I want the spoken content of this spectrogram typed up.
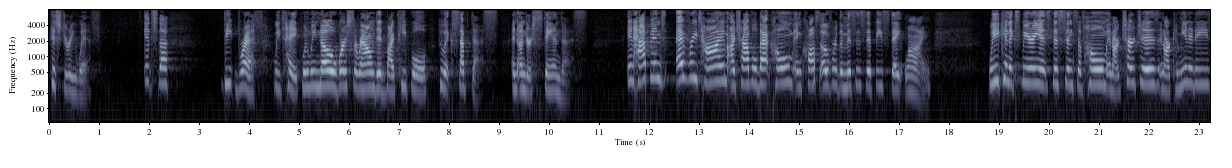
history with. It's the deep breath we take when we know we're surrounded by people who accept us and understand us. It happens every time I travel back home and cross over the Mississippi state line. We can experience this sense of home in our churches, in our communities,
